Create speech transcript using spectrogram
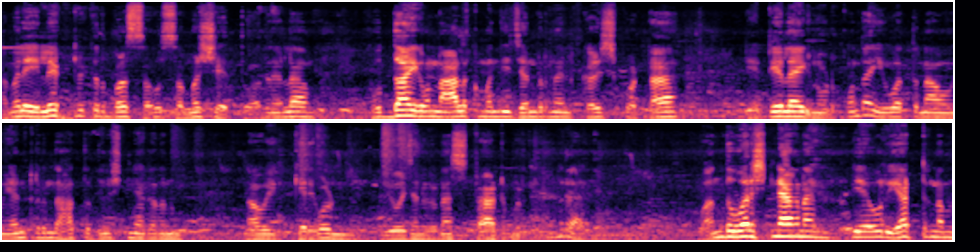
ಆಮೇಲೆ ಎಲೆಕ್ಟ್ರಿಕದ ಬಸ್ ಸಮಸ್ಯೆ ಇತ್ತು. ಅದನ್ನೆಲ್ಲ ಖುದ್ದಾಗಿ ಒಂದು ನಾಲ್ಕು ಮಂದಿ ಜನರನ್ನಲ್ಲಿ ಕಳಿಸ್ಕೊಟ್ಟ. ಡೀಟೇಲಾಗಿ ನೋಡ್ಕೊಂಡು ಇವತ್ತು ನಾವು ಎಂಟರಿಂದ ಹತ್ತು ದಿವಸನಾಗ ಅದನ್ನು ನಾವು ಈ ಕೆರೆಗಳ ಯೋಜನೆಗಳನ್ನ ಸ್ಟಾರ್ಟ್ ಮಾಡ್ತೀವಿ. ಅಂದ್ರೆ ಒಂದು ವರ್ಷನಾಗ ನಮ್ಮ ದೇವರು ಎಷ್ಟು ನಮ್ಮ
